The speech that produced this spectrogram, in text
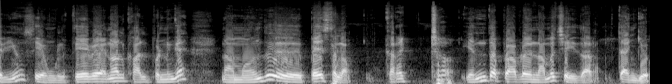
தெரியும். சரி உங்களுக்கு தேவையானால் கால் பண்ணுங்கள் நாம் வந்து பேசலாம். கரெக்டாக எந்த ப்ராப்ளம் இல்லாமல் செய்தாரோம் தேங்க்யூ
